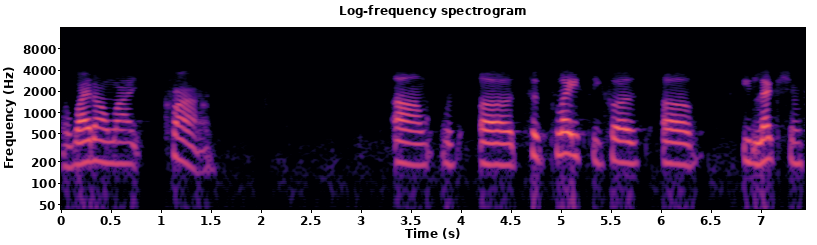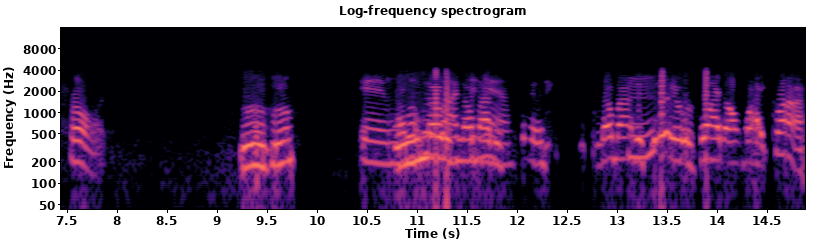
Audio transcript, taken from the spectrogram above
of white on white crime, um, was uh, took place because of election fraud. Mhm. And, And what you we're notice watching nobody now, nobody Mhm. said it was white on white crime.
